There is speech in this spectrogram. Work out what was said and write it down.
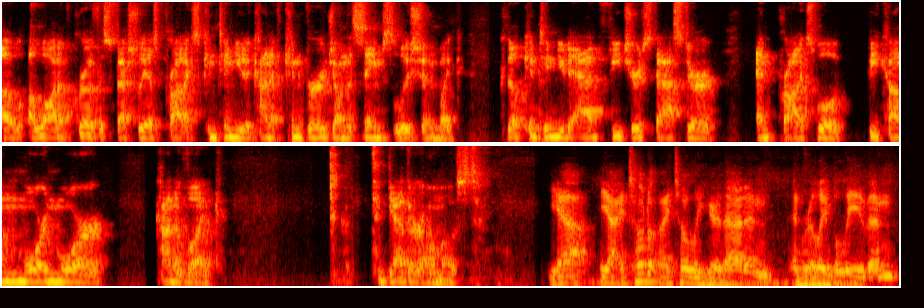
a, a, lot of growth, especially as products continue to kind of converge on the same solution. Like they'll continue to add features faster, and products will become more and more kind of like together almost. Yeah, yeah, I totally, I totally hear that, and and really believe in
